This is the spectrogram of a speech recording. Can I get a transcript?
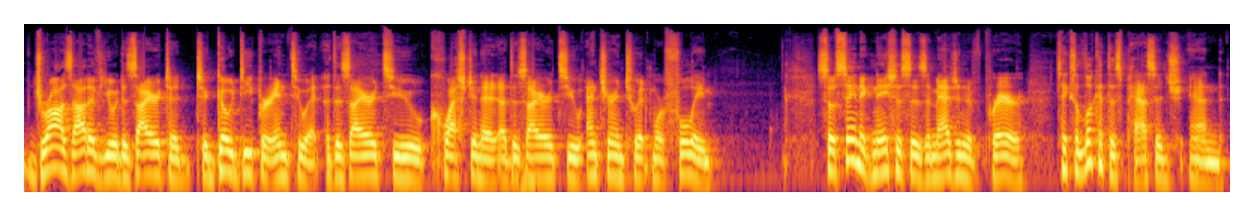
draws out of you a desire to to go deeper into it, a desire to question it, a desire to enter into it more fully. So Saint Ignatius's imaginative prayer takes a look at this passage and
